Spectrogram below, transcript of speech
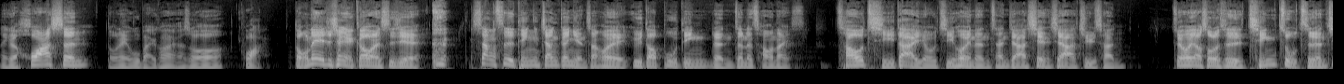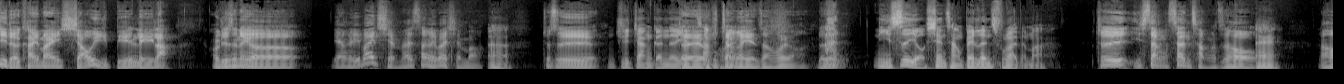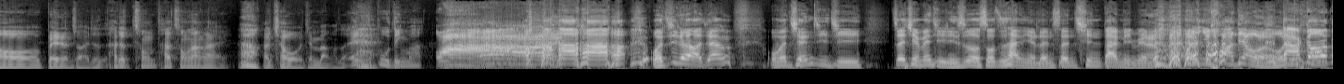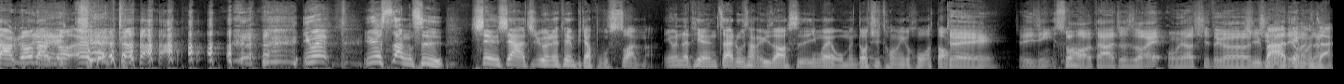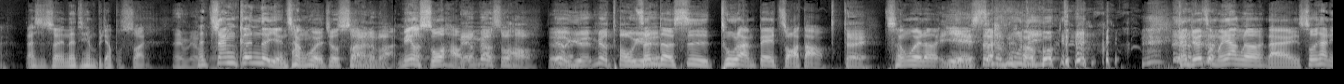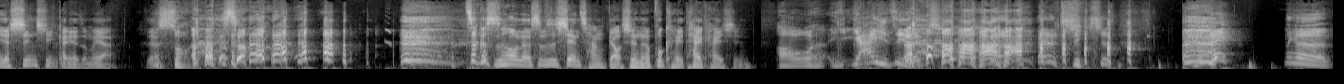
那个花生抖内五百块，他说哇，抖内就先给高玩世界。上次听江根演唱会遇到布丁，人真的超 nice，超期待有机会能参加线下聚餐。最后要说的是，请主持人记得开麦，小雨别雷啦。我就是那个两个礼拜前还是三个礼拜前吧，嗯，就是你去江根的演唱会，对，我去江根演唱会啊。对，啊，你是有现场被认出来的吗？就是一上散场了之后，哎、欸。然后被认出来，就是他就冲他冲上来，他敲我肩膀，我说：“哎，你是布丁吗？”哇！我记得好像我们前几集最前面几集是说说这是在你的人生清单里面的，我已经划掉了，打勾打勾打勾。哎，因为因为上次线下聚会那天比较不算嘛，因为那天在路上遇到，是因为我们都去同一个活动，对，就已经说好，大家就是说，哎，我们要去这个 G 八电玩展，但是所以那天比较不算。那姜根的演唱会就算了吧，没有说好，没有没有说好，没有约，没有偷约，真的是突然被抓到，对，成为了野生的布丁，感觉怎么样呢？来说一下你的心情，感觉怎么样？爽，爽。这个时候呢，是不是现场表现呢不可以太开心？哦，我压抑自己的情绪。哎，那个。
